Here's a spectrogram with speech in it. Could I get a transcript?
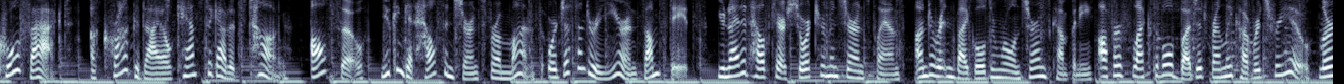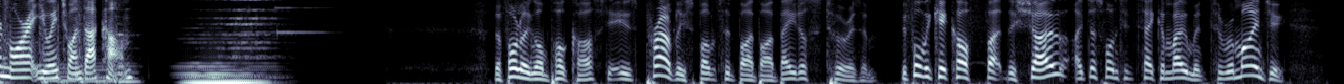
Cool fact a crocodile can't stick out its tongue. Also, you can get health insurance for a month or just under a year in some states. United Healthcare short term insurance plans, underwritten by Golden Rule Insurance Company, offer flexible, budget friendly coverage for you. Learn more at uh1.com. The following on podcast is proudly sponsored by Barbados Tourism. Before we kick off uh, the show, I just wanted to take a moment to remind you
